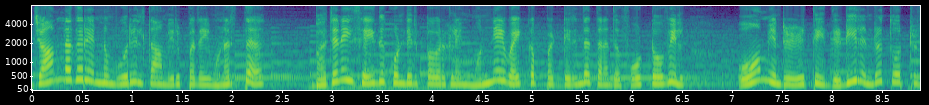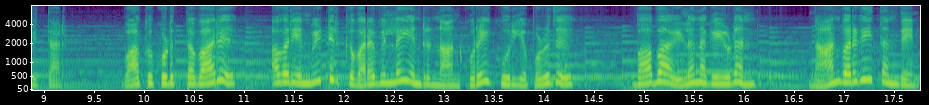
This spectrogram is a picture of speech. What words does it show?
ஜாம்நகர் என்னும் ஊரில் தாம் இருப்பதை உணர்த்த பஜனை செய்து கொண்டிருப்பவர்களின் முன்னே வைக்கப்பட்டிருந்த தனது போட்டோவில் ஓம் என்ற எழுத்தை திடீரென்று தோற்றுவித்தார். வாக்கு கொடுத்தவாறு அவர் என் வீட்டிற்கு வரவில்லை என்று நான் குறை கூறிய பொழுது பாபா இளநகையுடன் நான் வருகை தந்தேன்.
